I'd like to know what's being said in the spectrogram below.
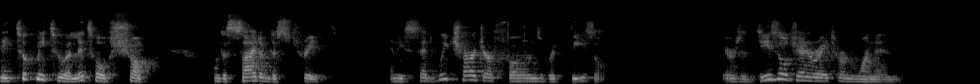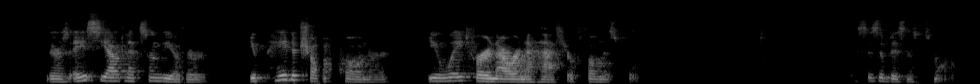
And he took me to a little shop on the side of the street and he said, We charge our phones with diesel. There's a diesel generator on one end, there's AC outlets on the other. You pay the shop owner, you wait for an hour and a half, your phone is full. This is a business model.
